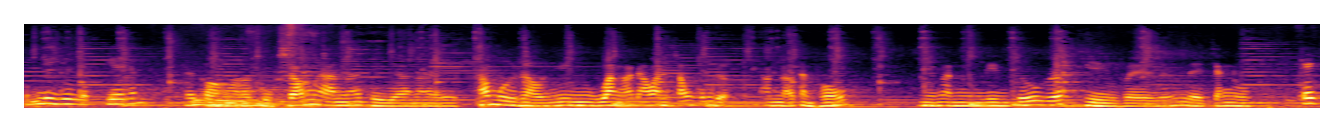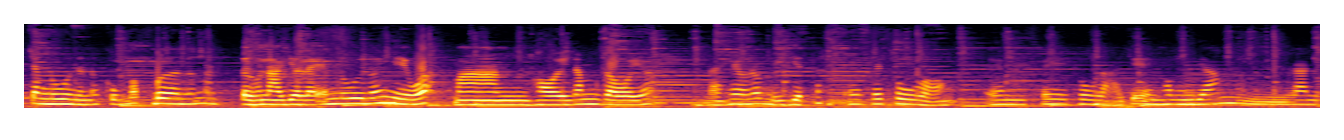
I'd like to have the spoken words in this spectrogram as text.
cũng đi du lịch ghê lắm. Thế còn à, cuộc sống của anh á, thì giờ này 60 rồi nhưng quăng ở đâu anh sống cũng được. Anh ở thành phố nhưng anh nghiên cứu rất nhiều về vấn đề chăn nuôi. Cái chăn nuôi này nó cũng bấp bênh lắm anh. Từ hồi nào giờ là em nuôi nó nhiều á, mà hồi năm rồi á, là heo nó bị dịch á, em phải thu gọn, em phải thu lại chứ em không dám ra nữa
